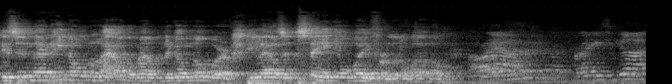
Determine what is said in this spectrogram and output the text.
is in that He don't allow the mountain to go nowhere. He allows it to stay in your way for a little while longer. Praise God.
